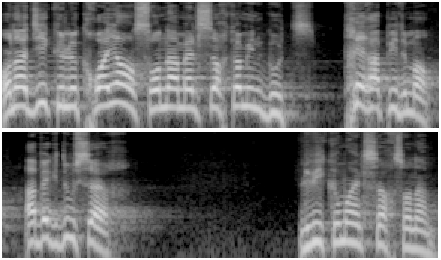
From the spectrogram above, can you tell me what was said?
On a dit que le croyant, son âme, elle sort comme une goutte, très rapidement, avec douceur. Lui, comment elle sort, son âme?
